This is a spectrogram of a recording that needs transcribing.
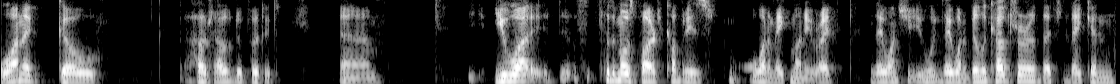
want to go, how how to put it, um, you want for the most part companies want to make money, right? They want you they want to build a culture that they can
